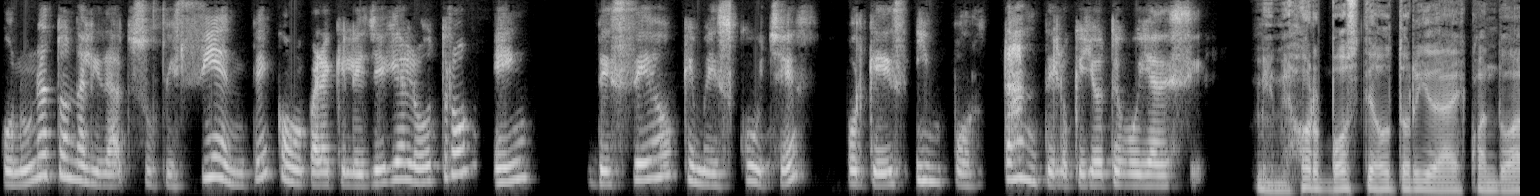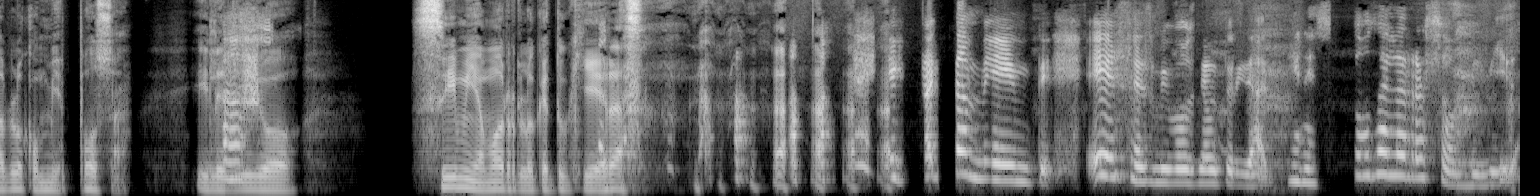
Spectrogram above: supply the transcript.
con una tonalidad suficiente como para que le llegue al otro en deseo que me escuches porque es importante lo que yo te voy a decir. Mi mejor voz de autoridad es cuando hablo con mi esposa y le ah. digo, sí, mi amor, lo que tú quieras. Exactamente, esa es mi voz de autoridad. Tienes toda la razón, mi vida.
